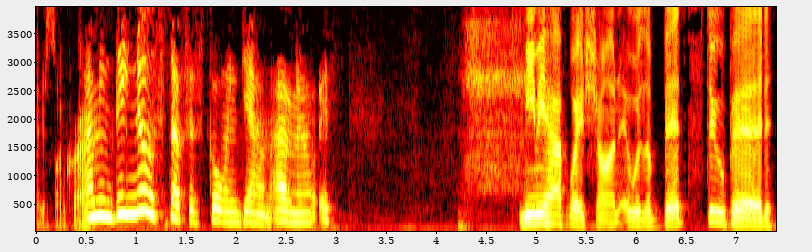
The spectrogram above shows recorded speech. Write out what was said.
I just want to cry. I mean, they know stuff is going down. I don't know. It's Meet me halfway, Sean. It was a bit stupid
